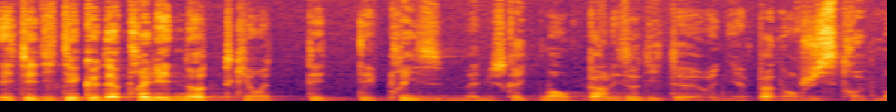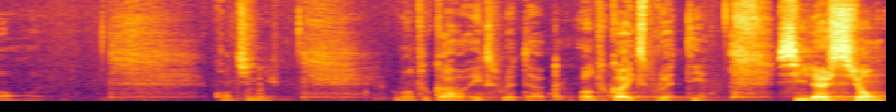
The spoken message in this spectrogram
édité que d'après les notes qui ont été prises manuscritement par les auditeurs. Il n'y a pas d'enregistrement continu, ou en tout cas exploitable, en tout cas exploité. Si la leçon,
